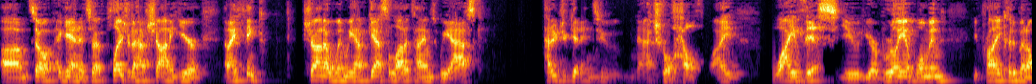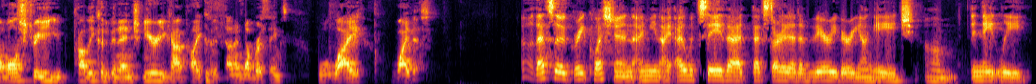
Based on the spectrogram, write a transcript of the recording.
Um, so again, it's a pleasure to have Shonna here, and I think Shonna, when we have guests, a lot of times we ask, how did you get into natural health? Why why this? You you're a brilliant woman. You probably could have been on Wall Street. You probably could have been an engineer. You probably could have done a number of things. Why why this? Oh, that's a great question. I mean, I, I would say that that started at a very, very young age. Um, innately,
